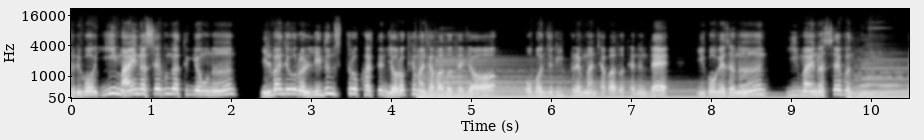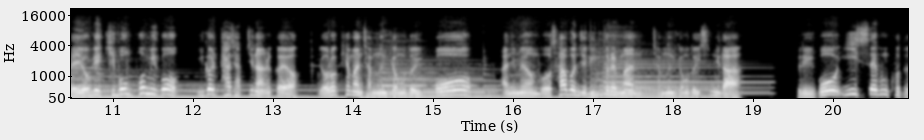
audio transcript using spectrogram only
그리고 E-7 같은 경우는 일반적으로 리듬 스트로크 할 때는 이렇게만 잡아도 되죠. 5번 줄 2fret만 잡아도 되는데 이 곡에서는 E-7 네, 이게 기본 폼이고 이걸 다 잡지는 않을 거예요. 이렇게만 잡는 경우도 있고 아니면 뭐 4번 줄 2fret만 잡는 경우도 있습니다. 그리고 E7 코드.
